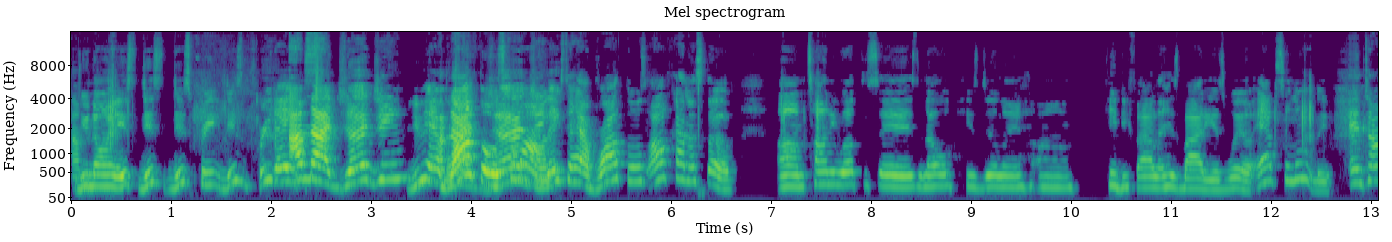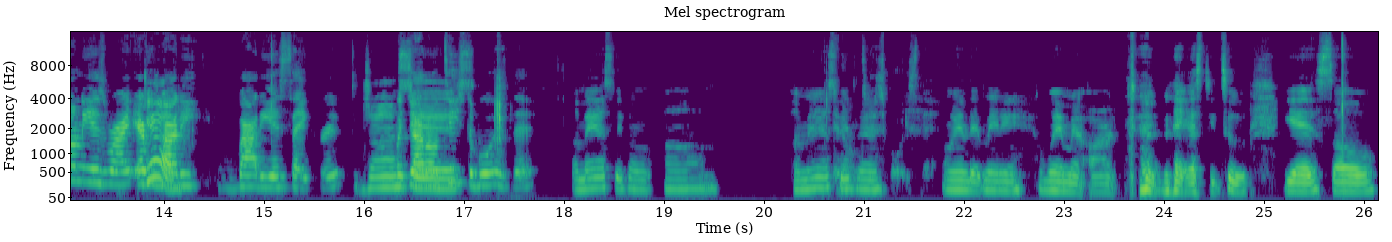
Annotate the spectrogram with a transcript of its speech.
I'm you know, it's this this pre this predates. I'm not judging. You have I'm brothels. Come on, they used to have brothels, all kind of stuff. Um, Tony Welton says no, he's dealing. Um, he defiling his body as well. Absolutely, And Tony is right. Everybody body is sacred. John. But y'all don't teach the boys that. a man sleeping. Um, a man sleeping teach boys that. when that many women are nasty too. Yes. so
